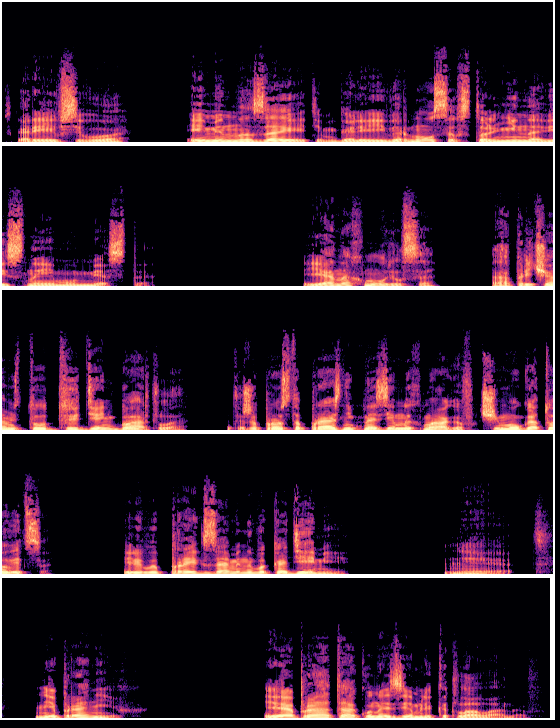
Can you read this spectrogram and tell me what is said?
Скорее всего, именно за этим Галей вернулся в столь ненавистное ему место. Я нахмурился. А при чем тут день Бартла? Это же просто праздник наземных магов. К чему готовиться? Или вы про экзамены в академии? Нет, не про них. Я про атаку на земли котлованов.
